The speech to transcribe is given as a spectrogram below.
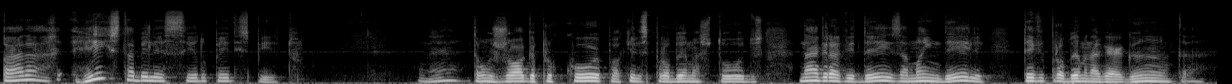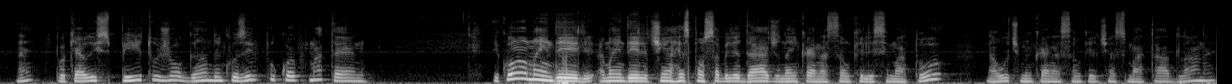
para reestabelecer o perispírito. Né? Então, joga para o corpo aqueles problemas todos. Na gravidez, a mãe dele teve problema na garganta, né? porque era o espírito jogando, inclusive, para o corpo materno. E como a mãe dele, a mãe dele tinha responsabilidade na encarnação que ele se matou, na última encarnação que ele tinha se matado lá, né?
